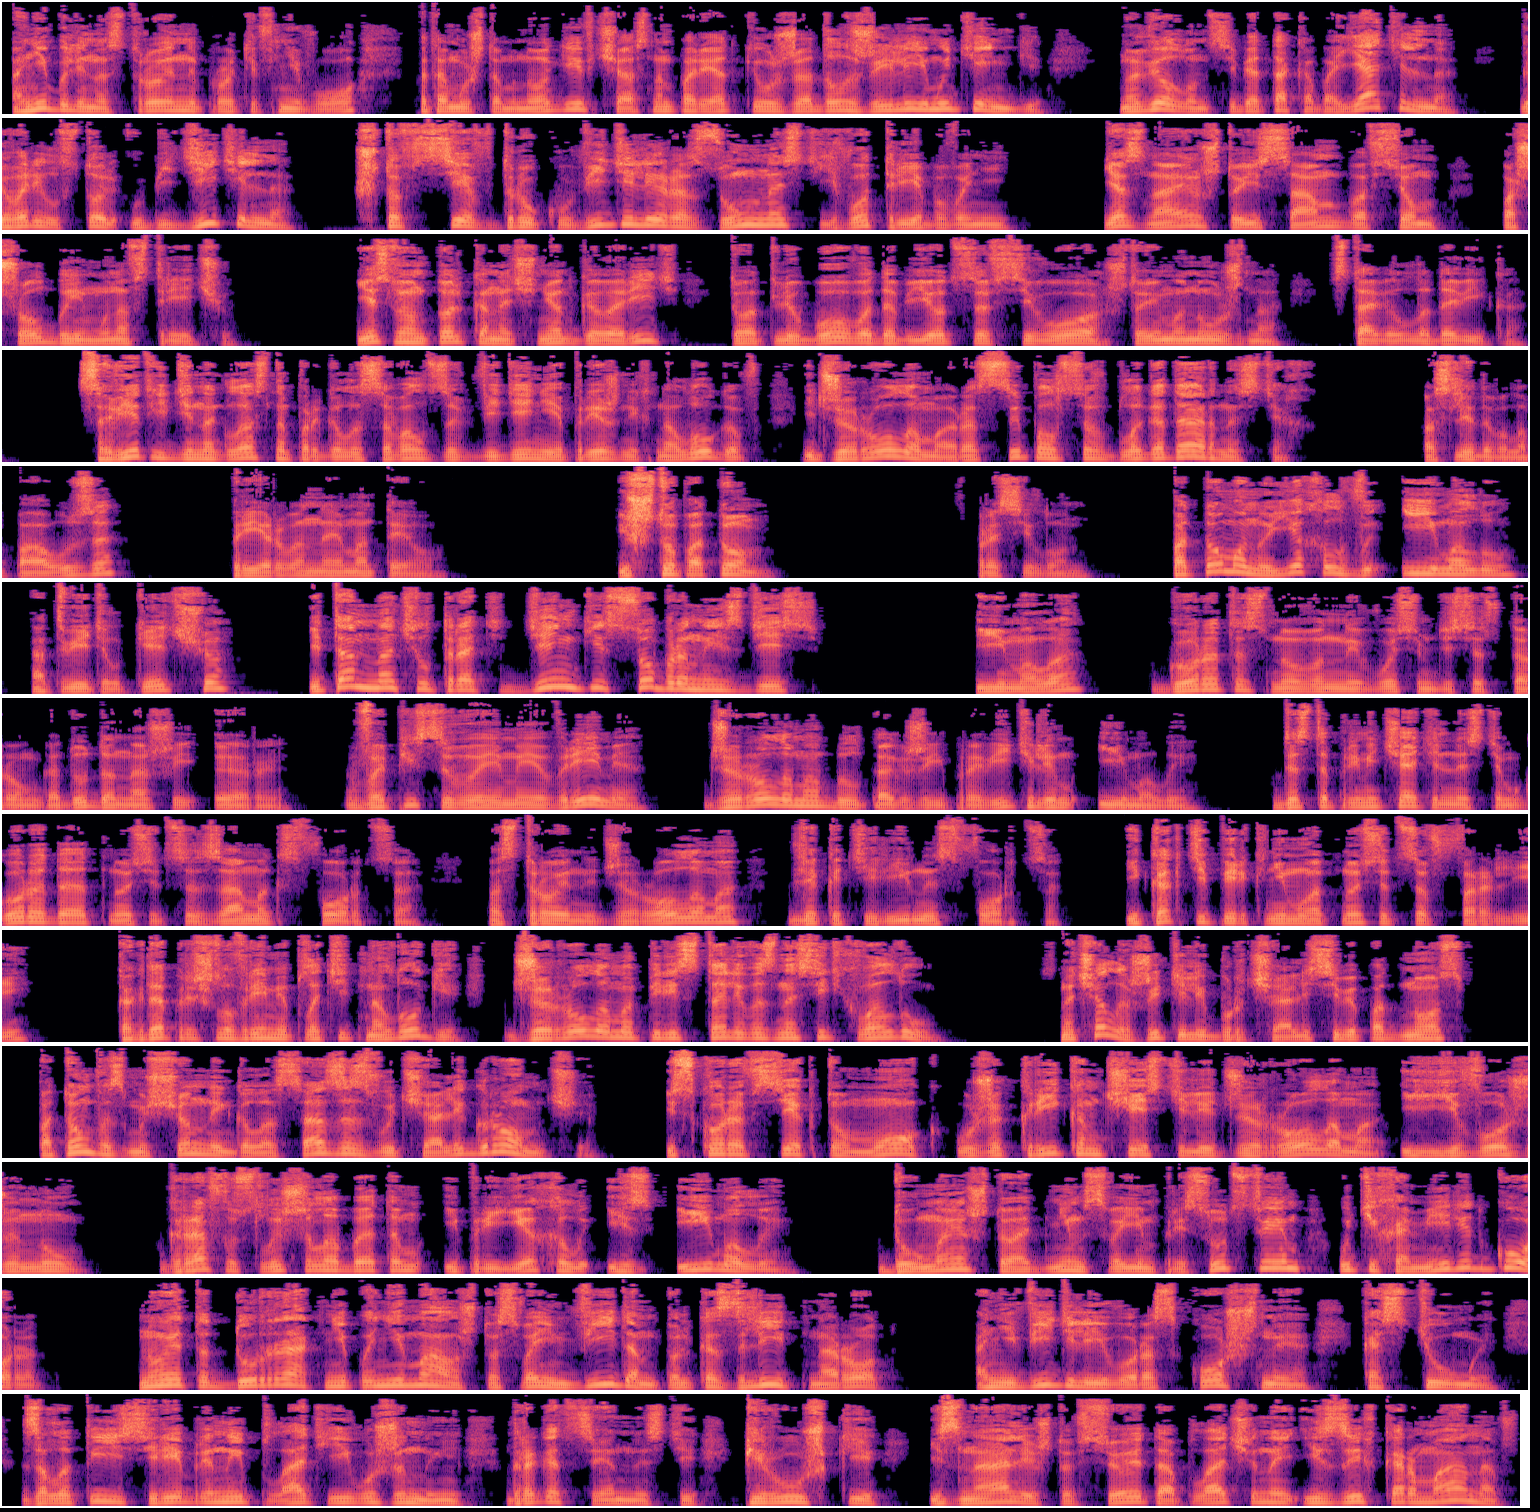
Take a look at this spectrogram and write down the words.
Они были настроены против него, потому что многие в частном порядке уже одолжили ему деньги, но вел он себя так обаятельно, говорил столь убедительно, что все вдруг увидели разумность его требований. Я знаю, что и сам во всем пошел бы ему навстречу. Если он только начнет говорить, то от любого добьется всего, что ему нужно», — вставил Ладовика. Совет единогласно проголосовал за введение прежних налогов, и Джеролома рассыпался в благодарностях. Последовала пауза, прерванная Матео. «И что потом?» — спросил он. «Потом он уехал в Ималу, — ответил Кетчо, и там начал тратить деньги, собранные здесь. Имала — город, основанный в 82 году до нашей эры. В описываемое время Джероломо был также и правителем Ималы. К достопримечательностям города относится замок Сфорца, построенный Джероломо для Катерины Сфорца. И как теперь к нему относятся в Фарли? Когда пришло время платить налоги, Джероломо перестали возносить хвалу. Сначала жители бурчали себе под нос, потом возмущенные голоса зазвучали громче. И скоро все, кто мог, уже криком честили Джеролома и его жену. Граф услышал об этом и приехал из Ималы, думая, что одним своим присутствием утихомирит город. Но этот дурак не понимал, что своим видом только злит народ. Они видели его роскошные костюмы, золотые и серебряные платья его жены, драгоценности, пирушки и знали, что все это оплачено из их карманов.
